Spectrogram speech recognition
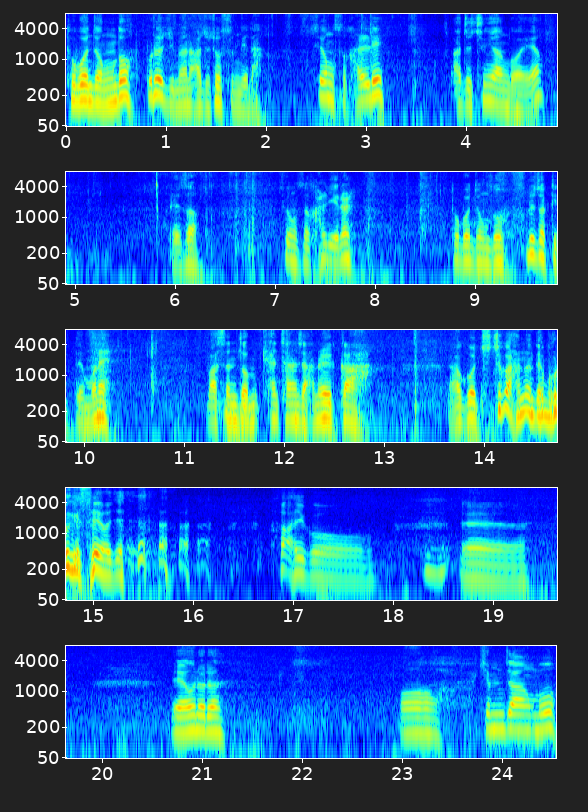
두 번 정도 뿌려주면 아주 좋습니다. 수용성 관리 아주 중요한 거예요. 그래서 수용성 관리를 두 번 정도 뿌려줬기 때문에 맛은 좀 괜찮지 않을까 라고 추측을 하는데 모르겠어요 이제 아이고 예. 예 오늘은 어 김장무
